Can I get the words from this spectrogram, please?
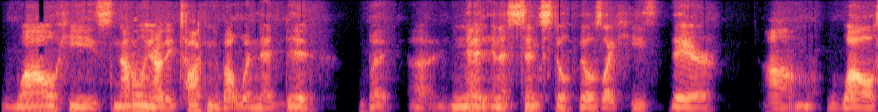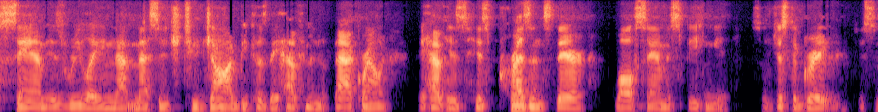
while he's not only are they talking about what Ned did, but uh, Ned, in a sense, still feels like he's there um, while Sam is relaying that message to Jon because they have him in the background. They have his his presence there while Sam is speaking it. So just a great, just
